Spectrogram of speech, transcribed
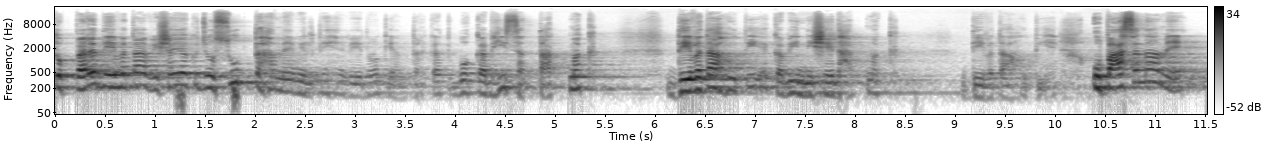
तो पर देवता विषयक जो सूक्त हमें मिलते हैं वेदों के अंतर्गत, वो कभी सत्तात्मक, देवता होती है, कभी निषेधात्मक। देवता होती है। उपासना में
